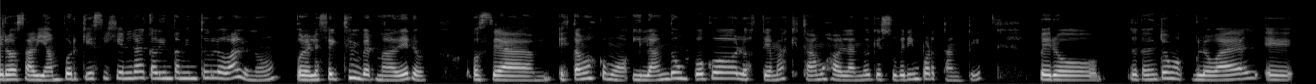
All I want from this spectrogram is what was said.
Pero ¿sabían por qué se genera el calentamiento global no? Por el efecto invernadero. O sea, estamos como hilando un poco los temas que estábamos hablando, que es súper importante, pero el calentamiento global eh,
